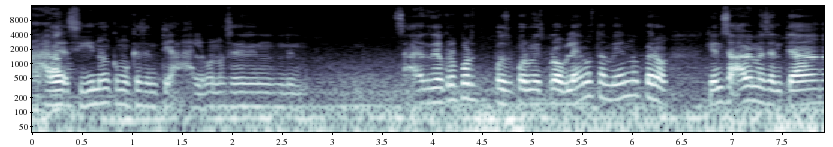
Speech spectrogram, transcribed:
¿sabes? Sí, ¿no? Como que sentía algo, no sé, en- en- ¿sabes? Yo creo por, pues, por mis problemas también, ¿no? Pero quién sabe, me sentía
